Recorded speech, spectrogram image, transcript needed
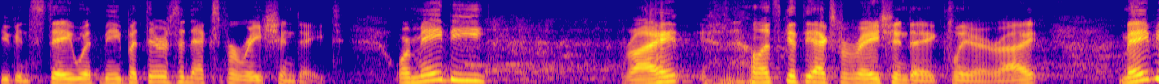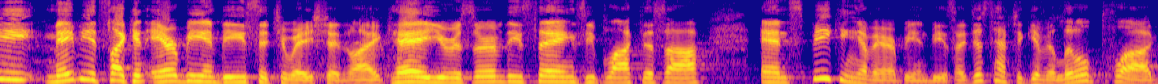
you can stay with me, but there's an expiration date. Or maybe, right? Let's get the expiration date clear, right? Maybe, maybe it's like an Airbnb situation. Like, hey, you reserve these things, you block this off. And speaking of Airbnbs, I just have to give a little plug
